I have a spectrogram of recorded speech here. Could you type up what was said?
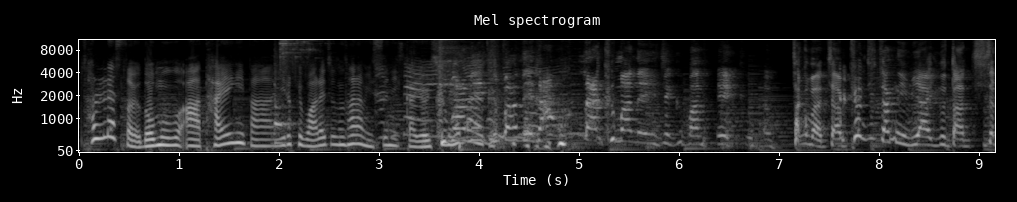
설렜어요. 너무 아 다행이다 이렇게 말해주는 사람 이 있으니까 열심히 그만해 해봐야지. 그만해 나, 나 그만해 이제 그만해 그만. 잠깐만 자 편집장님 야 이거 나 진짜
